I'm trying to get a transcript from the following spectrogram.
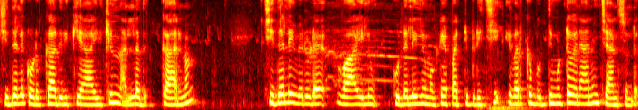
ചിതൽ കൊടുക്കാതിരിക്കുകയായിരിക്കും നല്ലത്. കാരണം ചിതൽ ഇവരുടെ വായിലും കുടലിലുമൊക്കെ പറ്റിപ്പിടിച്ച് ഇവർക്ക് ബുദ്ധിമുട്ട് വരാനും ചാൻസ് ഉണ്ട്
